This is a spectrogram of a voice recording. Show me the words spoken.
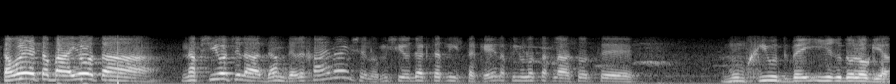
אתה רואה את הבעיות הנפשיות של האדם דרך העיניים שלו. מי שיודע קצת להסתכל, אפילו לא צריך לעשות אה, מומחיות באירדולוגיה.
